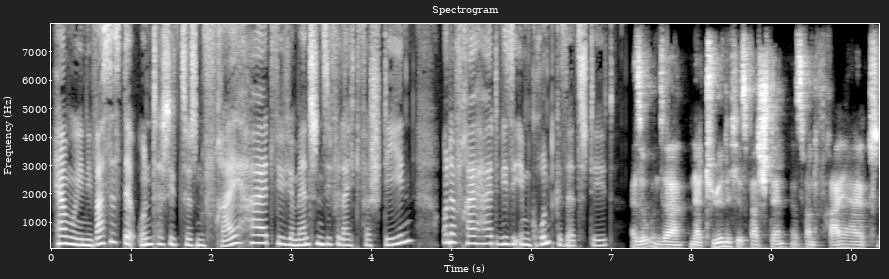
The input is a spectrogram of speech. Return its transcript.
Herr Moini, was ist der Unterschied zwischen Freiheit, wie wir Menschen sie vielleicht verstehen, und der Freiheit, wie sie im Grundgesetz steht? Also unser natürliches Verständnis von Freiheit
